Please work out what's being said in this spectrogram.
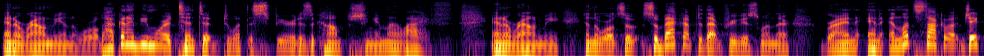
and around me in the world? How can I be more attentive to what the Spirit is accomplishing in my life and around me in the world? So, so back up to that previous one there, Brian, and, and let's talk about, Jake,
